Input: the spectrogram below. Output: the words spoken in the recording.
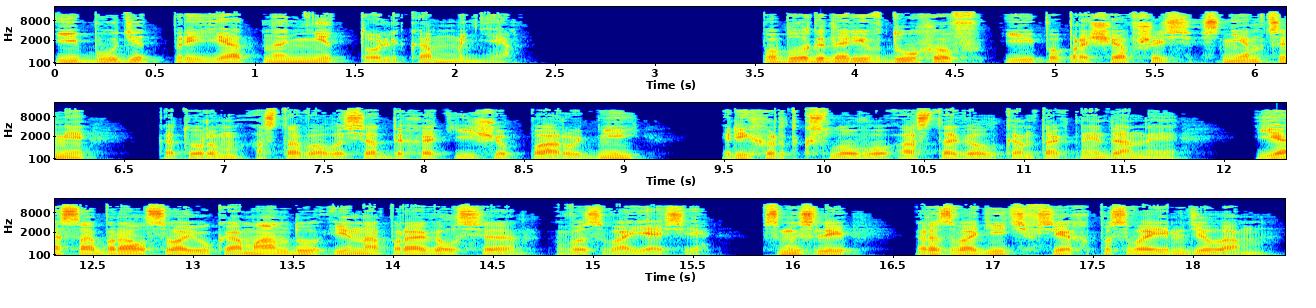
И будет приятно не только мне. Поблагодарив духов и попрощавшись с немцами, которым оставалось отдыхать еще пару дней, Рихард, к слову, оставил контактные данные. Я собрал свою команду и направился в Освояси. В смысле, разводить всех по своим делам.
